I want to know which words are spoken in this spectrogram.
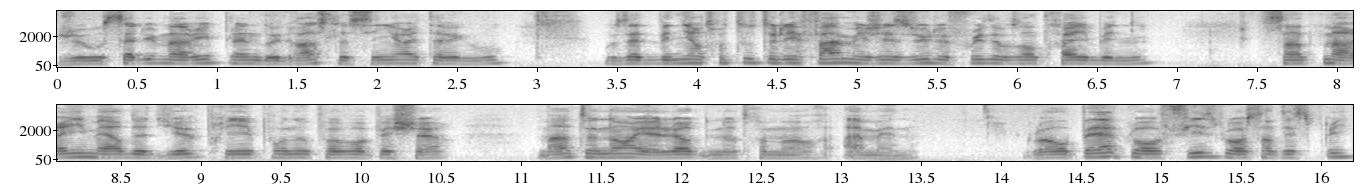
Je vous salue Marie, pleine de grâce, le Seigneur est avec vous. Vous êtes bénie entre toutes les femmes, et Jésus, le fruit de vos entrailles, est béni. Sainte Marie, Mère de Dieu, priez pour nous pauvres pécheurs, maintenant et à l'heure de notre mort. Amen. Gloire au Père, gloire au Fils, gloire au Saint-Esprit,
